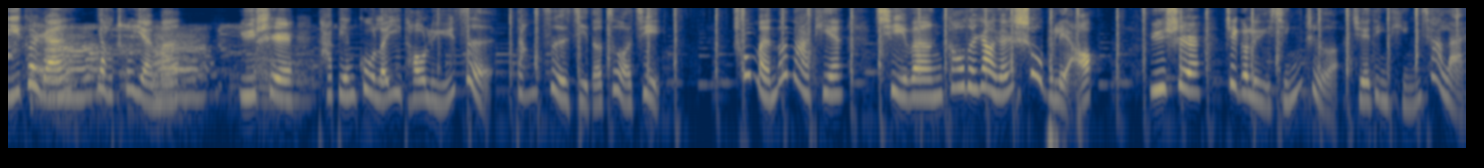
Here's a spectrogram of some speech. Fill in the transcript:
一个人要出远门，于是他便雇了一头驴子当自己的坐骑。出门的那天，气温高得让人受不了，于是这个旅行者决定停下来，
